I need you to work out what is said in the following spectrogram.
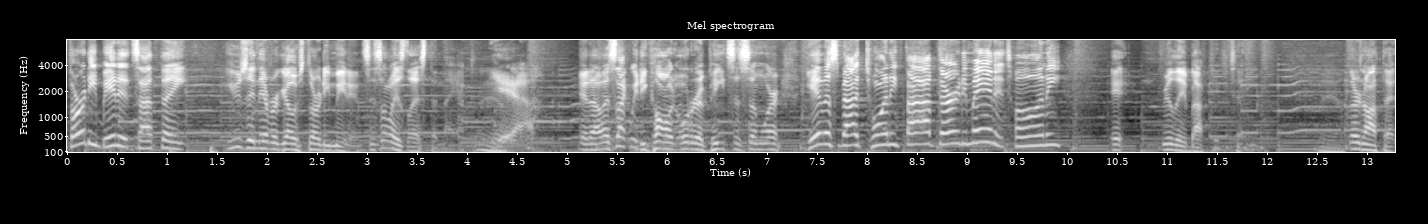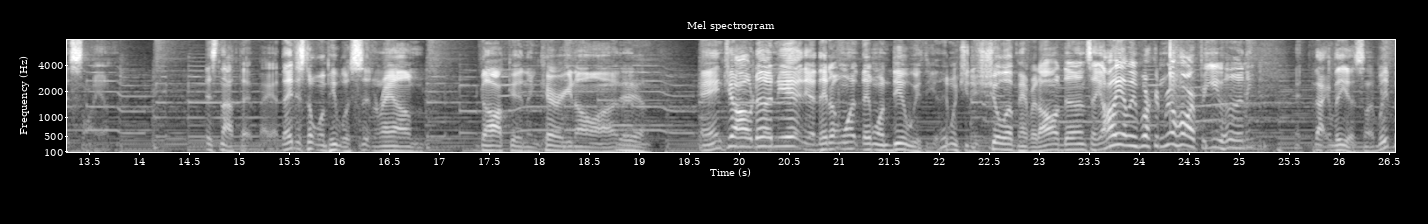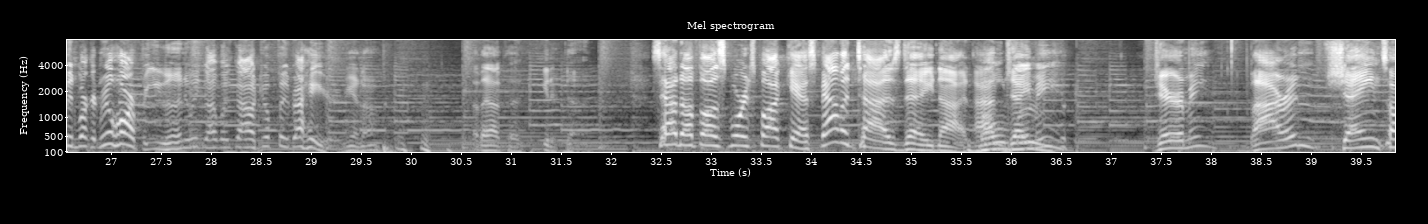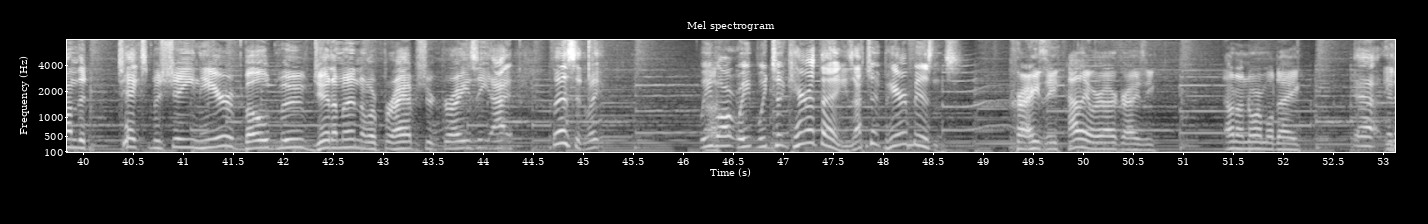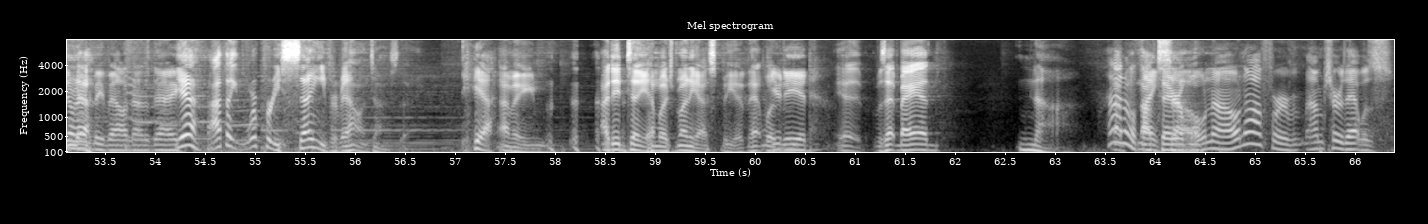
30 minutes, I think, usually never goes 30 minutes. It's always less than that. yeah. You know, it's like when you call and order a pizza somewhere. Give us about 25, 30 minutes, honey. It really about 15. They're not that slim. It's not that bad. They just don't want people sitting around gawking and carrying on. Yeah. Ain't y'all done yet? Yeah, they don't want they want to deal with you. They want you to show up and have it all done. Say, oh yeah, we're working real hard for you, honey. Like this, we've been working real hard for you, honey. We got we got your food right here. You know, so they have to get it done. Sound Off on Sports Podcast, Valentine's Day night. I'm Jamie. Jeremy, Byron, Shane's on the text machine here. Bold move, gentlemen, or perhaps you're crazy. I listen. We we've Uh. we, we took care of things. I took care of business. Crazy. I think we are crazy on a normal day. Yeah, It don't yeah. have to be Valentine's Day. Yeah, I think we're pretty sane for Valentine's Day. Yeah. I mean, I did tell you how much money I spent. That was You did. Yeah, was that bad? Nah. I don't not think terrible. so. No, not for. I'm sure that was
